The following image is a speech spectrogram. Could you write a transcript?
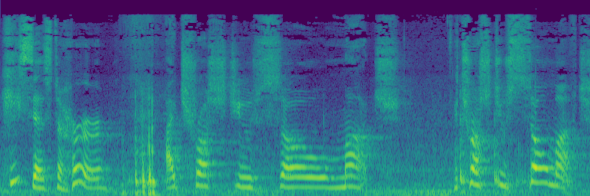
He says to her, I trust you so much. I trust you so much.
